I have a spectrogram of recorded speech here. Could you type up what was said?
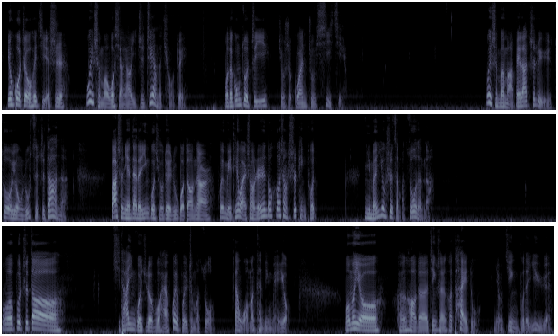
又或者我会解释为什么我想要一支这样的球队。我的工作之一就是关注细节。为什么马贝拉之旅作用如此之大呢？八十年代的英国球队如果到那儿，会每天晚上人人都喝上食品托。你们又是怎么做的呢？我不知道其他英国俱乐部还会不会这么做，但我们肯定没有。我们有很好的精神和态度，有进步的意愿。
